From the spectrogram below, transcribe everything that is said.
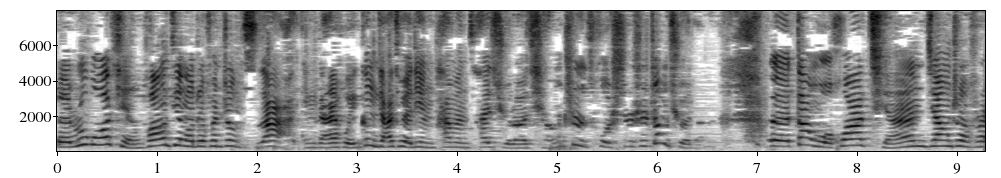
呃，如果警方见到这份证词啊，应该会更加确定他们采取了强制措施是正确的。呃，但我花钱将这份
